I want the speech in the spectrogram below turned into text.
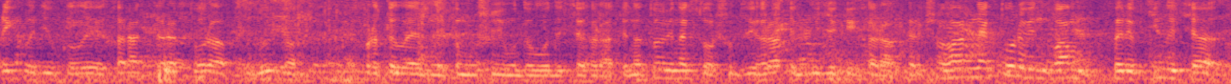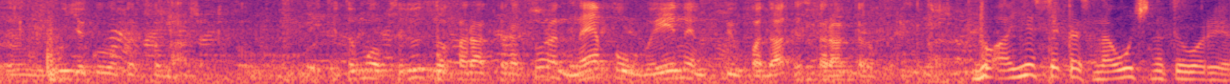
Прикладів, коли характер актора абсолютно протилежний тому, що йому доводиться грати. На то він актор, щоб зіграти будь-який характер. Якщо гарний актор, він вам перевтілиться в будь-якого персонажа. І тому абсолютно характер актора не повинен співпадати з характером персонажа. Ну, а є якась научна теорія?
